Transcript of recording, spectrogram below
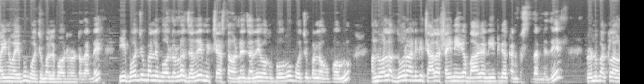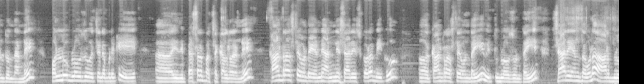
పైన వైపు పోచుపల్లి బార్డర్ ఉంటుందండి. ఈ పోచుపల్లి బార్డర్లో జర్రీ మిక్స్ చేస్తామండి. జర్రీ ఒక పోగు పోచుపల్లి ఒక పోగు. అందువల్ల దూరానికి చాలా షైనీగా బాగా నీట్గా కనిపిస్తుందండి ఇది. రెండు పక్కల ఉంటుందండి. పళ్ళు బ్లౌజ్ వచ్చేటప్పటికి ఇది పెసరపచ్చ కలర్ అండి. కాంట్రాస్టే ఉంటాయండి. అన్ని శారీస్ కూడా మీకు కాంట్రాస్టే ఉంటాయి విత్ బ్లౌజ్ ఉంటాయి. శారీ అంతా కూడా ఆర్ బ్లూ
